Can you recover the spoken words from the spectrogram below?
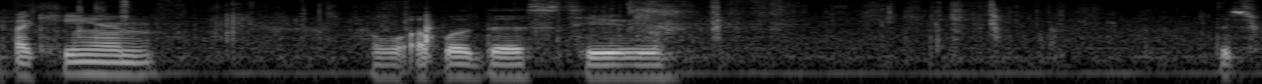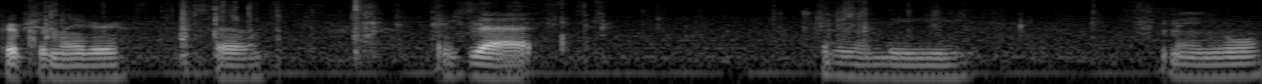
if I can, I will upload this to the description later. So there's that. And the manual.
